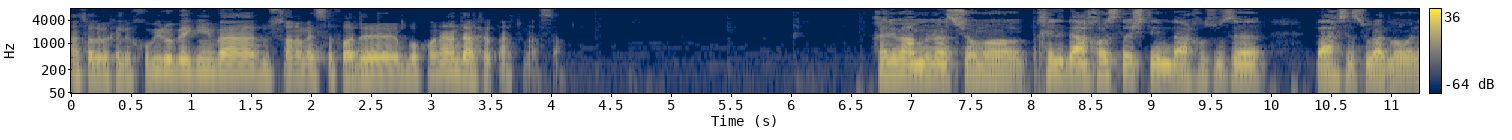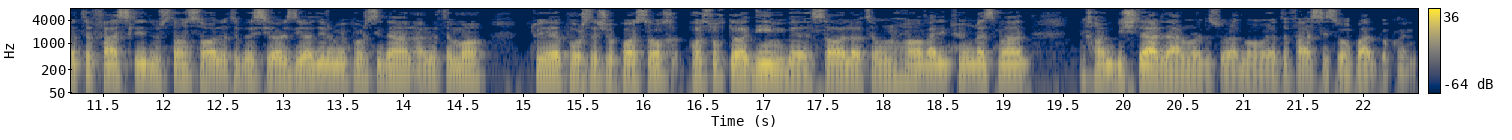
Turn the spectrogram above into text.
مطالب خیلی خوبی رو بگیم و دوستانم استفاده بکنن. در خدمتتون هستم. خیلی ممنون از شما. خیلی درخواست داشتیم در خصوص بحث صورت معاملات فصلی. دوستان سوالات بسیار زیادی رو میپرسیدن. البته ما توی پرسش و پاسخ پاسخ دادیم به سوالات اونها ولی توی این قسمت می‌خوایم بیشتر در مورد صورت معاملات فصلی صحبت بکنیم.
